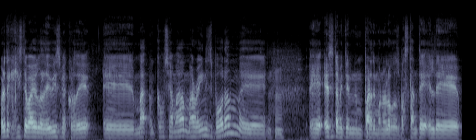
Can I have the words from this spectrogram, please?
Ahorita que dijiste Viola Davis, me acordé... eh, ¿Cómo se llama? Ma Rainey's Bottom. Eh, eh, ese también tiene un par de monólogos bastante... El de...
